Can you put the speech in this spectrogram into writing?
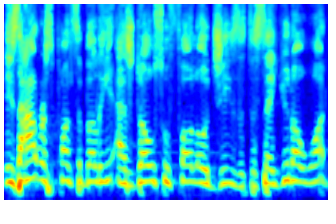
Is our responsibility as those who follow Jesus to say, you know what?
